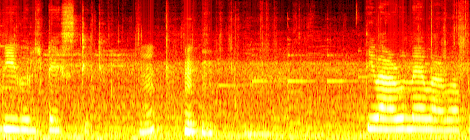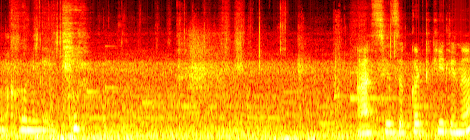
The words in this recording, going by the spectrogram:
We will test it? ती वाळू नाही वाळू आपण खाऊन घ्यायची. आज जर कट केली ना?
